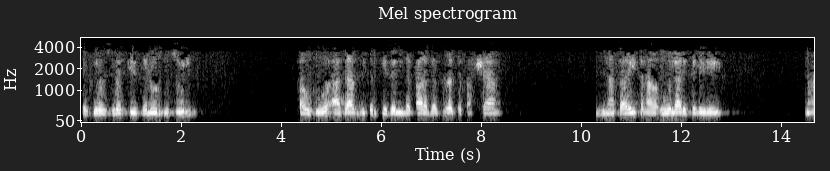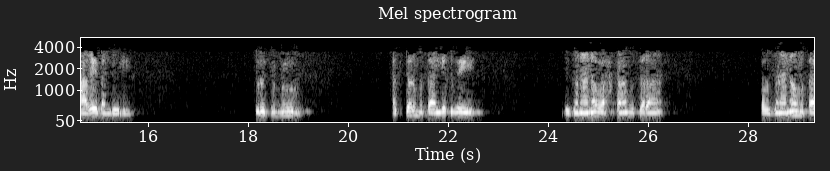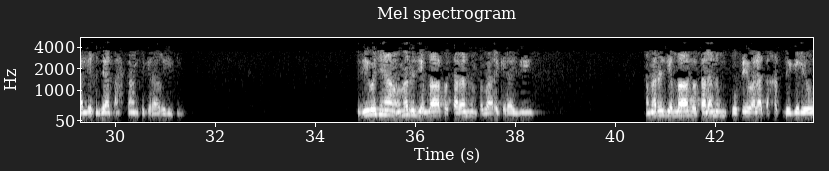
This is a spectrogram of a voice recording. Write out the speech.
تفسیر او صورت کې څلور اصول او او آداب ذکر کېدل لپاره د رد فحشا زناکاری ته هغه اولارې تللی وي نو هغه بندولي سورت نور اکثر متعلق دی د زنانه او احکام سره او زنانو متعلق زیات احکام پکې راغلي دي دیو جنا عمر رضی الله تعالی عنہ مبارک راضی عمر رضی الله تعالی عنہ کوفه والا تخت لګلیو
